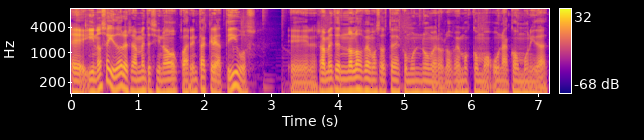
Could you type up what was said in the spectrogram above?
Eh, y no seguidores realmente, sino 40 creativos eh, realmente no los vemos a ustedes como un número, los vemos como una comunidad,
